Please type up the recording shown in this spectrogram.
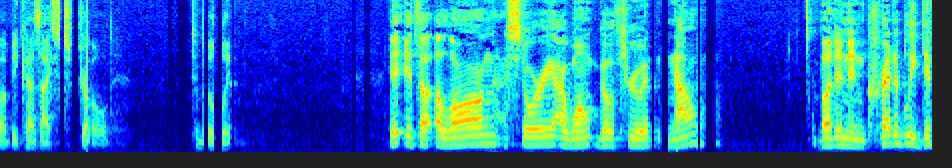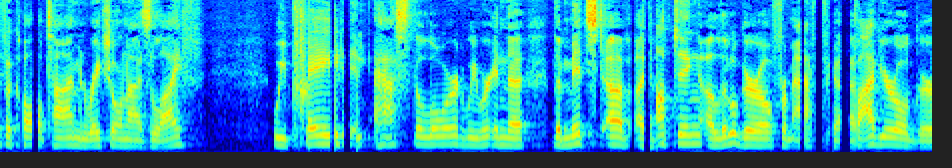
but because I struggled to believe it. It's a, a long story. I won't go through it now. But an incredibly difficult time in Rachel and I's life. We prayed, we asked the Lord. We were in the, the midst of adopting a little girl from Africa, a five year old girl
